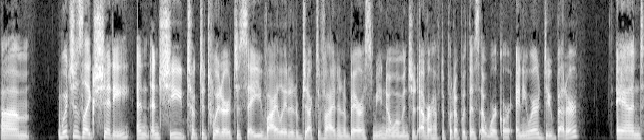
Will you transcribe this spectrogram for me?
Um, which is like shitty. And and she took to Twitter to say you violated, objectified, and embarrassed me. No woman should ever have to put up with this at work or anywhere. Do better. And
